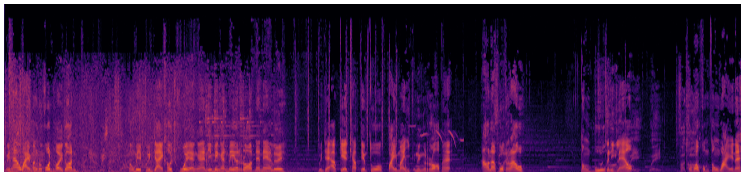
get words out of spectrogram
ไม่น่าไหวมั้งทุกคนถอยก่อน ต้องมีปืนใหญ่เข้าช่วยอะงานนี้ไม่งั้นไม่รอดแน่ๆเลยปืนใหญ่อัปเกรดครับเตรียมตัวไปใหม่อีกหนึ่งรอบฮะเอาละพวกเรา ต้องบูกันอีกแล้ว ผมว่าผมต้องไหวนะ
